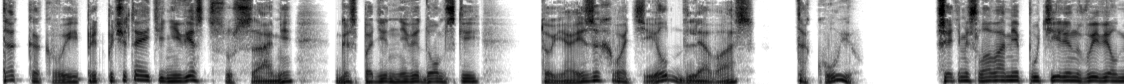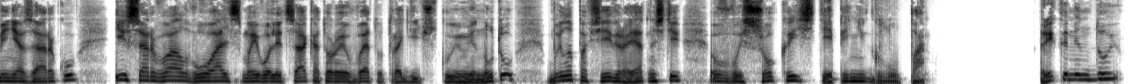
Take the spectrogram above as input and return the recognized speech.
«Так как вы предпочитаете невест с усами, господин Неведомский, то я и захватил для вас такую». С этими словами Путилин вывел меня за руку и сорвал вуаль с моего лица, которое в эту трагическую минуту было, по всей вероятности, в высокой степени глупо. Рекомендую.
